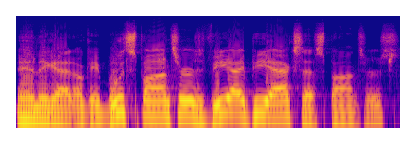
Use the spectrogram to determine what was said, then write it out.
And they got, okay, booth sponsors, VIP access sponsors,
